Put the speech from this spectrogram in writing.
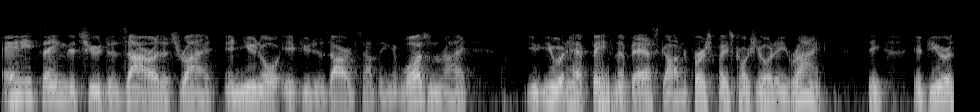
anything that you desire that's right, and you know if you desired something that wasn't right, you, you wouldn't have faith enough to ask God in the first place because you know it ain't right. See, if you're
